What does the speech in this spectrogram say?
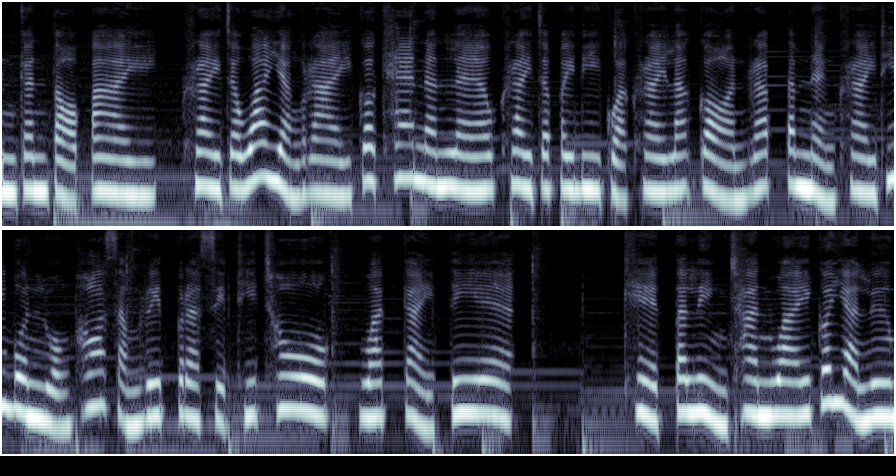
นกันต่อไป ใครจะว่าอย่างไรก็แค่นั้นแล้วใครจะไปดีกว่าใครละก่อนรับตำแหน่งใครที่บนหลวงพ่อสำริดประสิทธิโชค วัดไก่เตี้ย เขตตลิ่งชันไว้ก็อย่าลืม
